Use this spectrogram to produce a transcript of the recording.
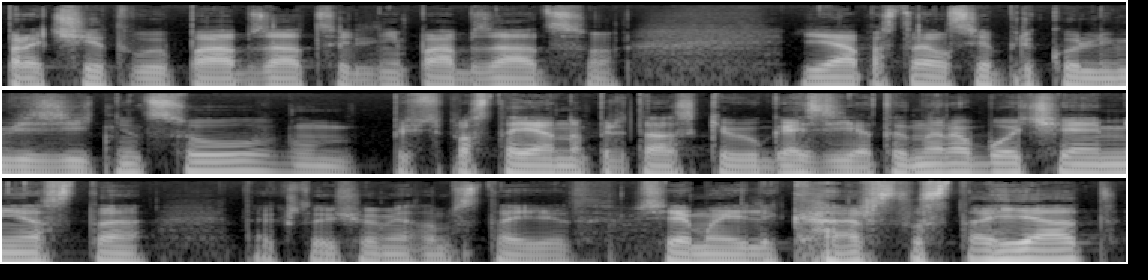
прочитываю по абзацу или не по абзацу. Я поставил себе прикольную визитницу, постоянно притаскиваю газеты на рабочее место. Так что еще у меня там стоит? Все мои лекарства стоят.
